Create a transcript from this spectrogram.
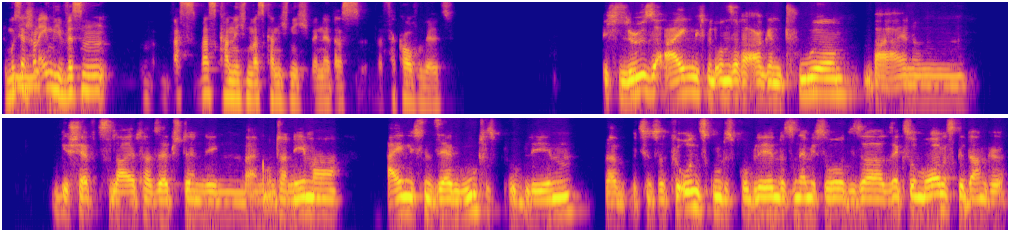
Du musst mhm. ja schon irgendwie wissen, was, was kann ich und was kann ich nicht, wenn du das verkaufen willst. Ich löse eigentlich mit unserer Agentur bei einem Geschäftsleiter, Selbstständigen, beim Unternehmer eigentlich ein sehr gutes Problem, oder beziehungsweise für uns gutes Problem. Das ist nämlich so dieser 6 Uhr morgens Gedanke.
